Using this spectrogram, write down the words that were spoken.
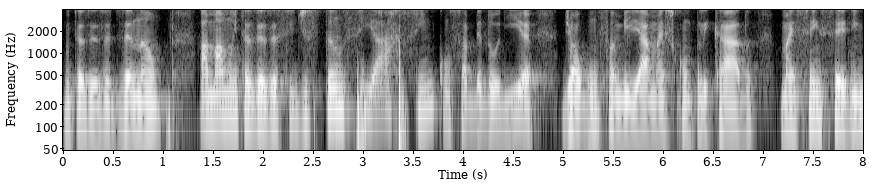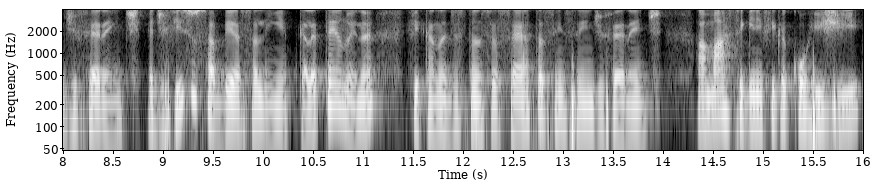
muitas vezes é dizer não. Amar muitas vezes é se distanciar, sim, com sabedoria de algum familiar mais complicado, mas sem ser indiferente. É difícil saber essa linha, porque ela é tênue, né? Ficar na distância certa sem ser indiferente. Amar significa corrigir,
